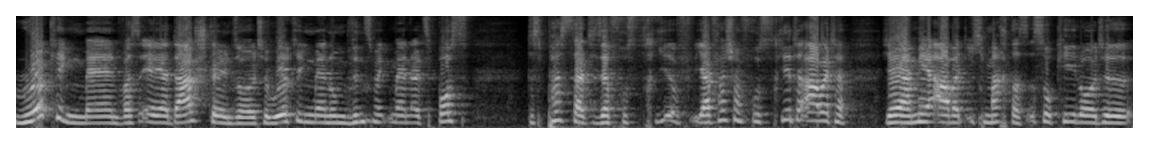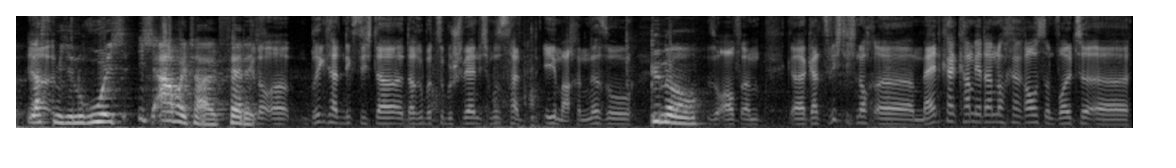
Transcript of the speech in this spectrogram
Working Man, was er ja darstellen sollte. Working Man um Vince McMahon als Boss. Das passt halt, dieser frustrierte, ja fast schon frustrierte Arbeiter. Ja, ja, mehr Arbeit, ich mach das, ist okay, Leute, Ja. lasst mich in Ruhe, ich, ich arbeite halt, fertig. Genau, äh, bringt halt nichts, sich da, darüber zu beschweren. Ich muss es halt eh machen, ne? So, Genau. so auf. Ähm, äh, ganz wichtig noch, äh, Mankind kam ja dann noch heraus und wollte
